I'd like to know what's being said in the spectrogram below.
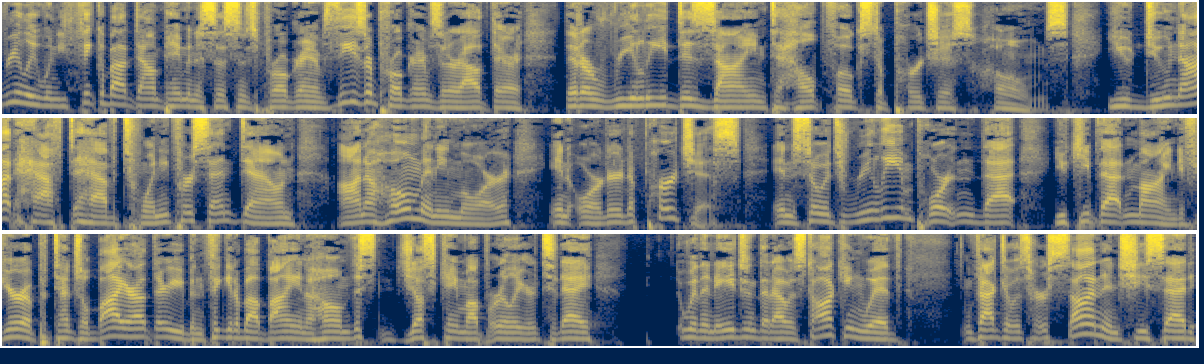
really, when you think about down payment assistance programs, these are programs that are out there that are really designed to help folks to purchase homes. You do not have to have 20% down on a home anymore in order to purchase. And so it's really important that you keep that in mind. If you're a potential buyer out there, you've been thinking about buying a home, this just came up earlier today with an agent that I was talking with in fact, it was her son, and she said,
